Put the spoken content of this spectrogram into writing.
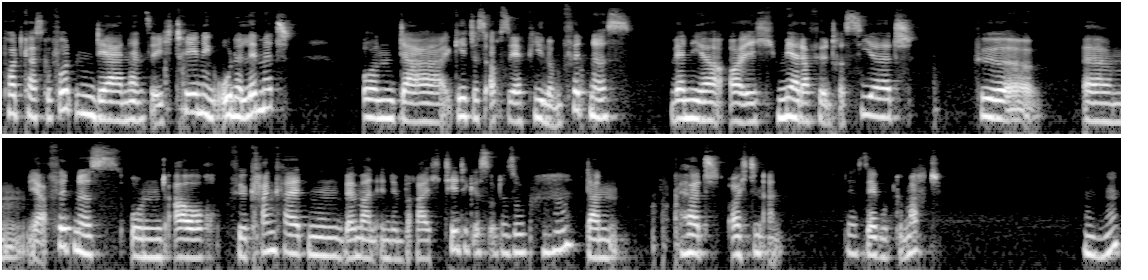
Podcast gefunden, der nennt sich Training ohne Limit. Und da geht es auch sehr viel um Fitness. Wenn ihr euch mehr dafür interessiert, für ähm, ja, Fitness und auch für Krankheiten, wenn man in dem Bereich tätig ist oder so, Mhm. dann hört euch den an. Der ist sehr gut gemacht. Mhm.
